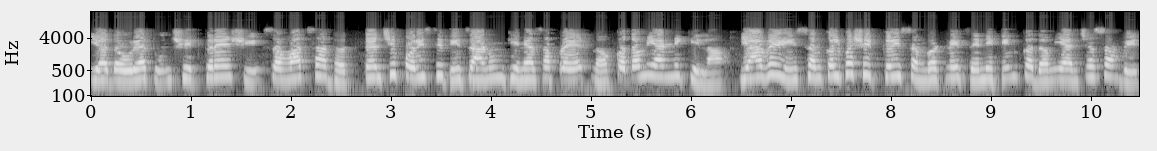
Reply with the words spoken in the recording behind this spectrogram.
या दौऱ्यातून शेतकऱ्यांशी संवाद साधत त्यांची परिस्थिती जाणून घेण्याचा प्रयत्न कदम यांनी केला. यावेळी संकल्प शेतकरी संघटनेचे नितीन कदम यांच्या समवेत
